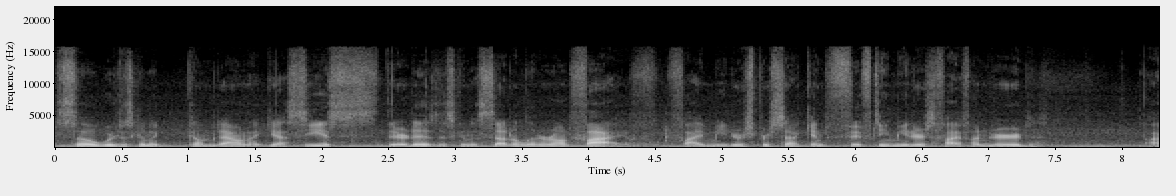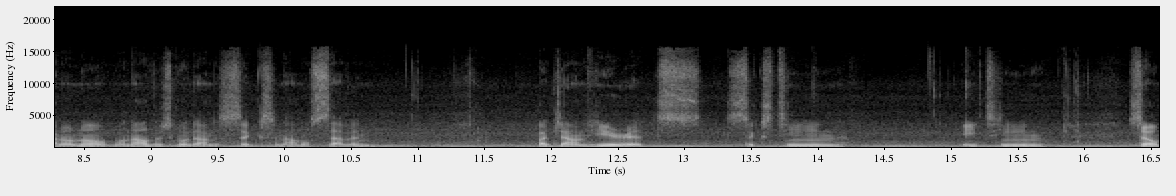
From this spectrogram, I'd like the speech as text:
So we're just going to come down, I guess. See, it's, there it is. It's going to settle in around 5. 5 meters per second, 50 meters, 500. I don't know. Well, now there's going down to 6 and almost 7. But down here it's 16, 18. So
